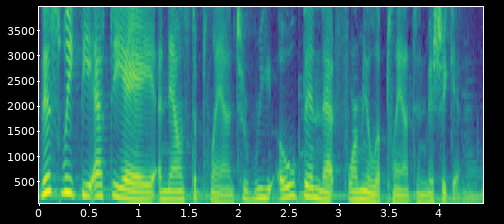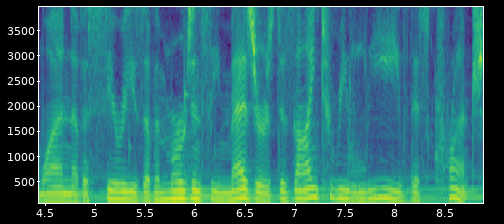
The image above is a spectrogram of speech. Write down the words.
This week, the FDA announced a plan to reopen that formula plant in Michigan, one of a series of emergency measures designed to relieve this crunch.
